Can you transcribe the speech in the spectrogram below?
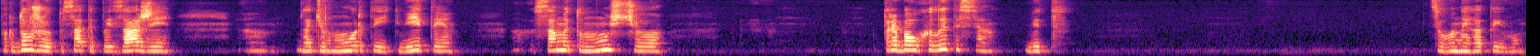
продовжую писати пейзажі, е, натюрморти і квіти. Саме тому, що треба ухилитися від цього негативу.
